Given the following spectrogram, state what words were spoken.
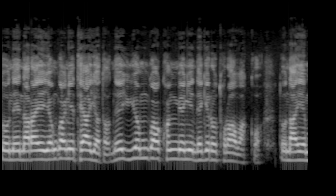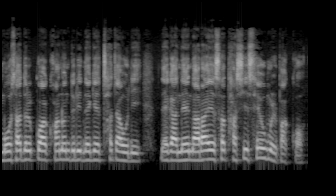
또 내 나라의 영광에 대하여도 내 위엄과 광명이 내게로 돌아왔고 또 나의 모사들과 관원들이 내게 찾아오니 내가 내 나라에서 다시 세움을 받고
